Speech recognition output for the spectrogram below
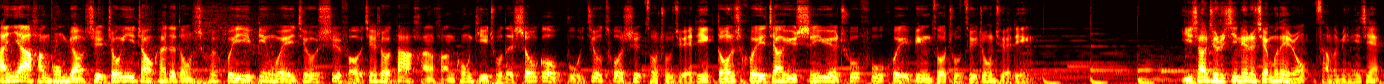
韩亚航空表示，周一召开的董事会会议并未就是否接受大韩航空提出的收购补救措施作出决定。董事会将于十一月初复会并作出最终决定。以上就是今天的全部内容，咱们明天见。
